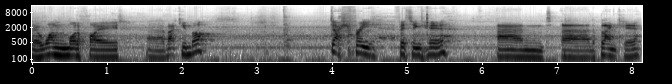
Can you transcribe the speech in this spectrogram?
Yeah, one modified uh, vacuum bar, dash free fitting here, and uh, the blank here.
